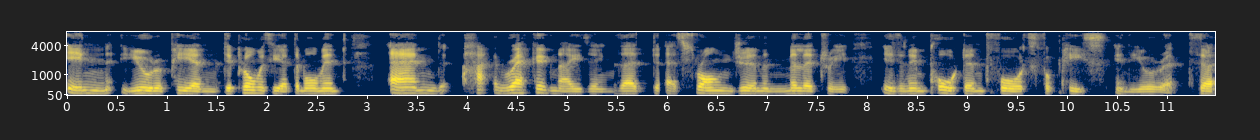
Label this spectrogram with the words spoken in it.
in European diplomacy at the moment and ha- recognizing that a strong German military is an important force for peace in Europe. So,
